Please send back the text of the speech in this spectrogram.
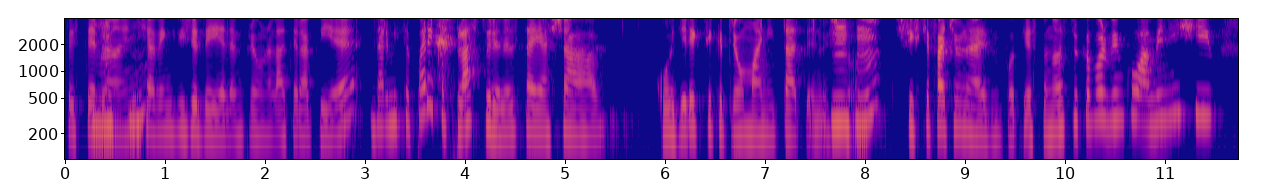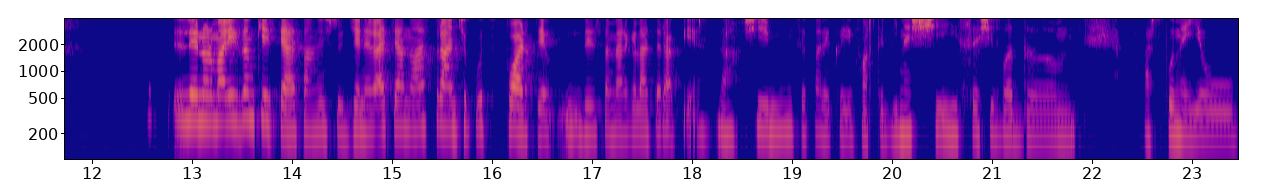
peste Mhm. răni și avem grijă de ele împreună la terapie. Dar mi se pare că plasturele ăsta e așa cu o direcție către umanitate, nu știu. Mhm. Și fix ce facem noi azi în podcastul nostru, că vorbim cu oamenii și le normalizăm chestia asta, nu știu, generația noastră a început foarte des să meargă la terapie. Da, și mi se pare că e foarte bine și se și văd, uh, aș spune eu,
